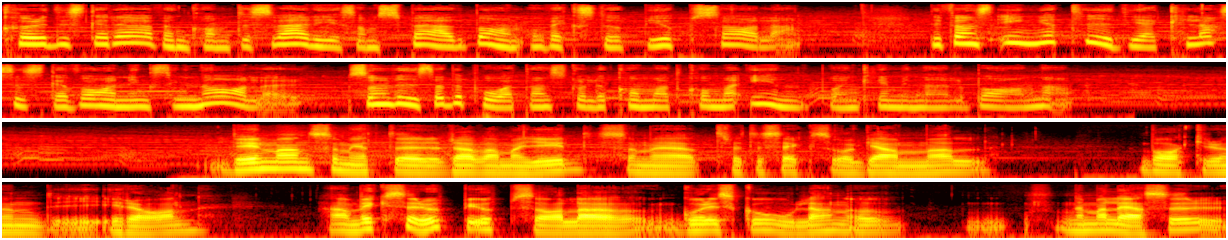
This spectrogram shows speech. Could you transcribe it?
Kurdiska räven kom till Sverige som spädbarn och växte upp i Uppsala. Det fanns inga tidiga klassiska varningssignaler som visade på att han skulle komma att komma in på en kriminell bana. Det är en man som heter Rawa Majid som är 36 år gammal, bakgrund i Iran. Han växer upp i Uppsala och går i skolan och när man läser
